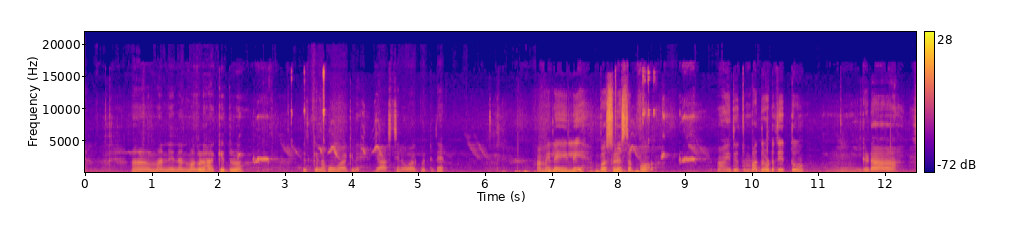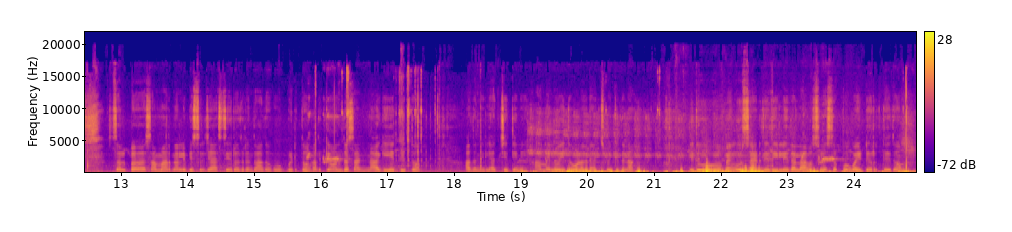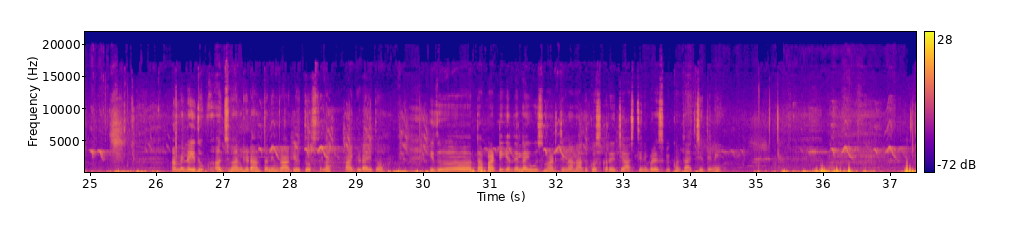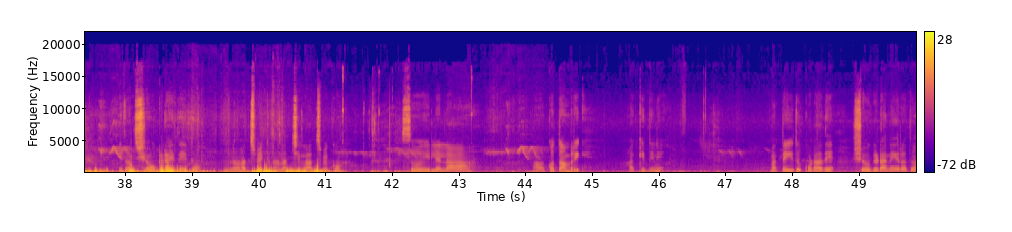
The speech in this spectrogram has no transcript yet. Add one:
ಮೊನ್ನೆ ನನ್ನ ಮಗಳು ಹಾಕಿದ್ದಳು ಇದಕ್ಕೆಲ್ಲ ಹೂವಾಗಿದೆ ಜಾಸ್ತಿ ಹೂವಾಗಿಬಿಟ್ಟಿದೆ ಆಮೇಲೆ ಇಲ್ಲಿ ಬಸಳೆ ಸೊಪ್ಪು. ಇದು ತುಂಬ ದೊಡ್ಡದಿತ್ತು. ಗಿಡ ಸ್ವಲ್ಪ ಸಮ್ಮರ್ನಲ್ಲಿ ಬಿಸಿಲು ಜಾಸ್ತಿ ಇರೋದ್ರಿಂದ ಅದು ಹೋಗಿಬಿಡ್ತು. ಅದಕ್ಕೆ ಒಂದು ಸಣ್ಣಾಗಿ ಎದ್ದಿತ್ತು. ಅದನ್ನು ಇಲ್ಲಿ ಹಚ್ಚಿದ್ದೀನಿ. ಆಮೇಲೆ ಒಯ್ದು ಒಳಗಡೆ ಹಚ್ಬೇಕು ಇದನ್ನು. ಇದು ಬೆಂಗಳೂರು ಸೈಡ್ದು ಇದು ಇಲ್ಲಿದಲ್ಲ ಬಸಳೆ ಸೊಪ್ಪು ವೈಟ್ ಇರುತ್ತೆ ಇದು. ಆಮೇಲೆ ಇದು ಅಜ್ವಾನ್ ಗಿಡ ಅಂತ ನಿಮ್ಗೆ ಆಗಲೇ ತೋರಿಸಲ್ಲ, ಆ ಗಿಡ ಇದು. ಇದು ತಪಾಟಿಗೆ ಅದೆಲ್ಲ ಯೂಸ್ ಮಾಡ್ತೀನಿ ನಾನು. ಅದಕ್ಕೋಸ್ಕರ ಇದು ಜಾಸ್ತಿನೇ ಬೆಳೆಸಬೇಕು ಅಂತ ಹಚ್ಚಿದ್ದೀನಿ. ಇದೊಂದು ಶೋ ಗಿಡ ಇದೆ ಇದು. ಇನ್ನೂ ಹಚ್ಚಬೇಕು ನಾನು ಹಚ್ಚಿಲ್ಲ ಹಚ್ಚಬೇಕು ಸೊ, ಇಲ್ಲೆಲ್ಲ ಕೊತ್ತಂಬರಿ ಹಾಕಿದ್ದೀನಿ. ಮತ್ತು ಇದು ಕೂಡ ಅದೇ, ಶೋ ಗಿಡನೇ ಇರೋದು.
